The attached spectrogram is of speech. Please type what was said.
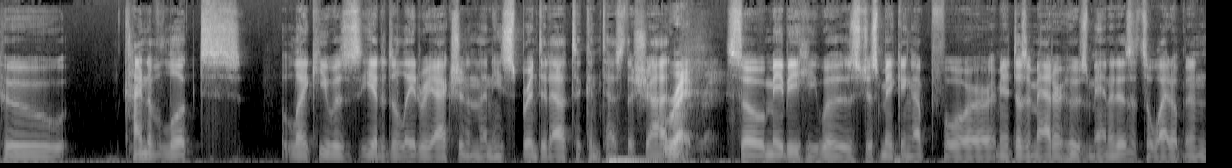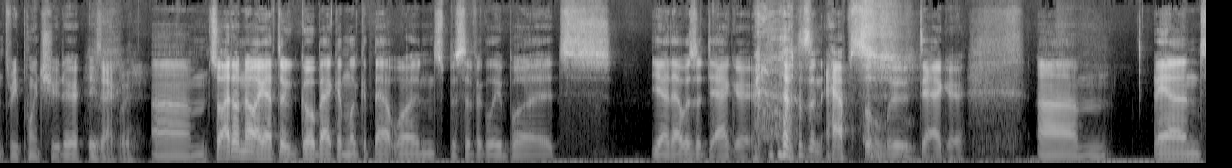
who kind of looked like he was he had a delayed reaction and then he sprinted out to contest the shot. Right. So maybe he was just making up for. I mean, it doesn't matter whose man it is; it's a wide open three point shooter. Exactly. Um, so I don't know. I have to go back and look at that one specifically, but yeah, that was a dagger. that was an absolute dagger. Um, and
